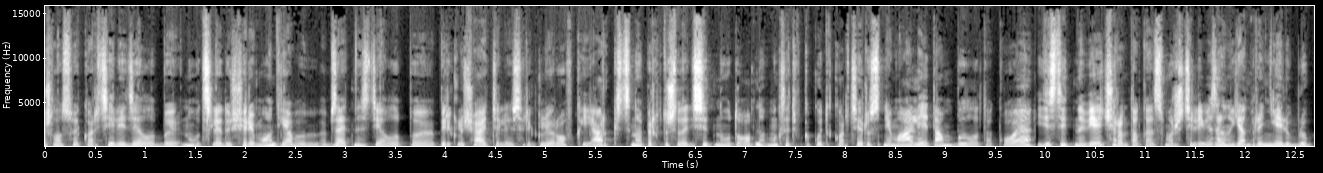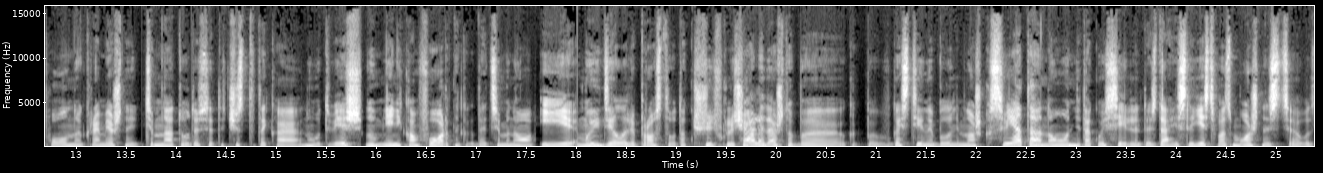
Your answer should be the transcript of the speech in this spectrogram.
шла в своей квартире делала бы, ну вот следующий ремонт, я бы обязательно сделала бы переключатели с регулировкой яркости, ну, во-первых, потому что это действительно удобно. Мы, кстати, в какую-то квартиру снимали, и там было такое. И действительно вечером, там, когда смотришь телевизор, ну, я, например, не люблю полную кромешную темноту, то есть это чисто такая, ну вот вещь, ну мне некомфортно, когда темно. И мы делали просто вот так чуть-чуть включали, да, чтобы как бы в гостиной было немножко света, но он не такой сильный. То есть да, если есть возможность э, вот,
